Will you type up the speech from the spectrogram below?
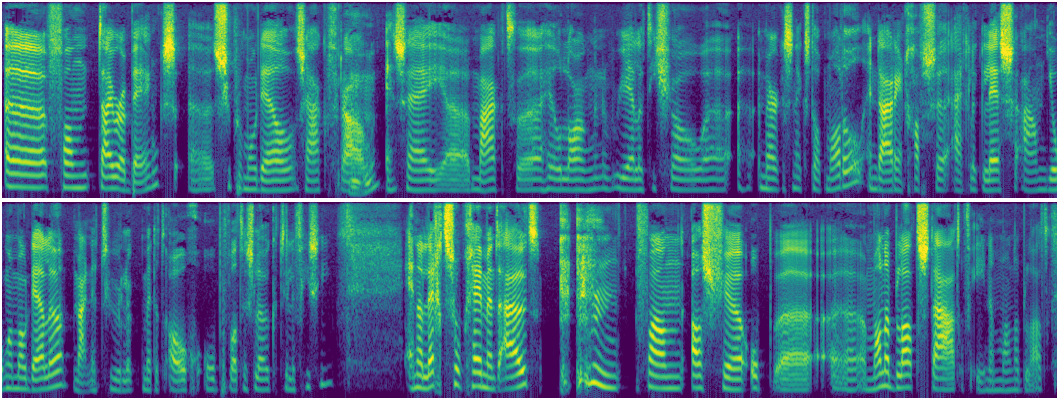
eh, van Tyra Banks, eh, supermodel, zakenvrouw. Mhm. En zij eh, maakt heel lang een reality show America's Next Top Model. En daarin gaf ze eigenlijk les aan jonge modellen. Maar natuurlijk met het oog op wat is leuke televisie. En dan legt ze op een gegeven moment uit van als je op eh, eh, een mannenblad staat of in een mannenblad,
